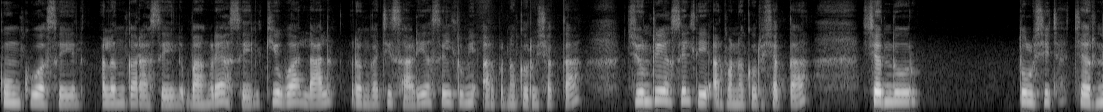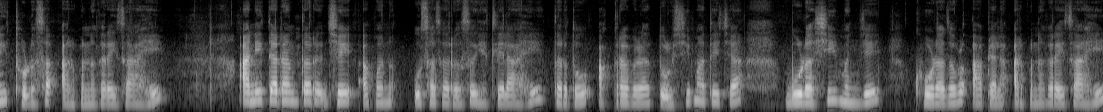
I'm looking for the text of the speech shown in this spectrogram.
कुंकू असेल अलंकार असेल बांगड्या असेल किंवा लाल रंगाची साडी असेल तुम्ही अर्पण करू शकता. चुनरी असेल ती अर्पण करू शकता. चंदूर तुळशीच्या चरणी थोडंसं अर्पण करायचं आहे. आणि त्यानंतर जे आपण उसाचा रस घेतलेला आहे तर तो अकरा वेळा तुळशी मातेच्या बुडाशी म्हणजे खोडाजवळ आपल्याला अर्पण करायचा आहे.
